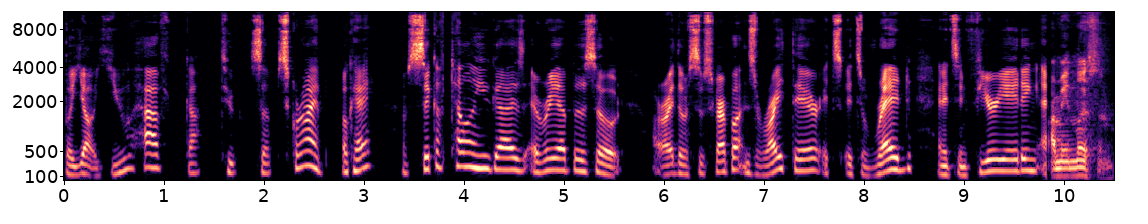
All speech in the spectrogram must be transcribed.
but yo, you have got to subscribe. Okay, I'm sick of telling you guys every episode. All right, the subscribe button's right there. It's it's red and it's infuriating. I mean, listen,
